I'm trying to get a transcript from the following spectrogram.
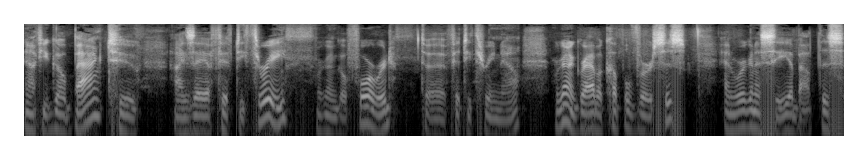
Now, if you go back to Isaiah 53. We're going to go forward to 53 now. We're going to grab a couple verses and we're going to see about this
